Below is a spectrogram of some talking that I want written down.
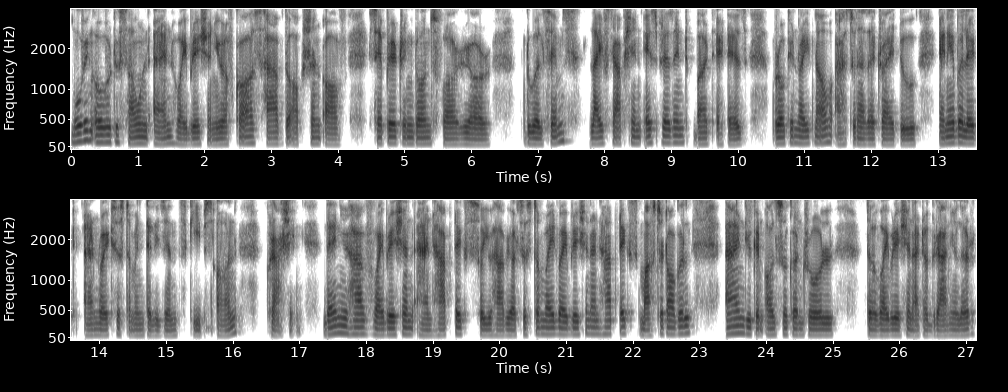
Moving over to sound and vibration, you of course have the option of separate ringtones for your dual sims. Live caption is present but it is broken right now. As soon as I try to enable it, Android system intelligence keeps on crashing. Then you have vibration and haptics. So you have your system wide vibration and haptics master toggle and you can also control the vibration at a granular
